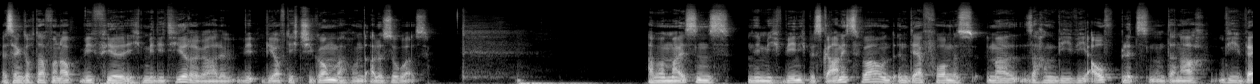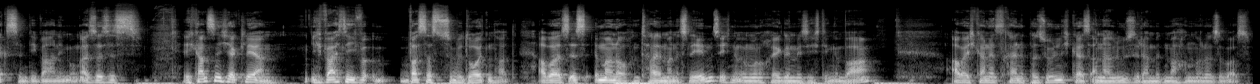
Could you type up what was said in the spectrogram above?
Es hängt doch davon ab, wie viel ich meditiere gerade, wie, wie oft ich Qigong mache und alles sowas. Aber meistens nehme ich wenig bis gar nichts wahr und in der Form ist immer Sachen wie, wie aufblitzen und danach wie weg sind die Wahrnehmung. Also es ist, ich kann es nicht erklären. Ich weiß nicht, was das zu bedeuten hat. Aber es ist immer noch ein Teil meines Lebens. Ich nehme immer noch regelmäßig Dinge wahr. Aber ich kann jetzt keine Persönlichkeitsanalyse damit machen oder sowas.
